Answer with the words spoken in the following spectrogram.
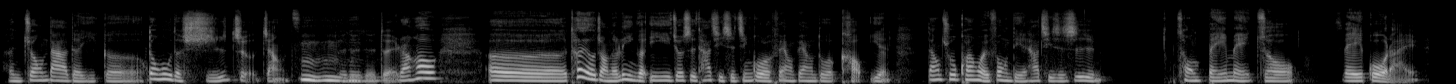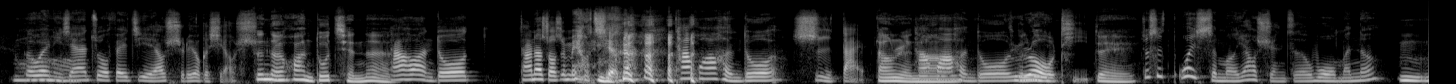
很重大的一个动物的使者，这样子。嗯嗯，对对对对。然后，呃，特有种的另一个意义就是，它其实经过了非常非常多的考验。当初宽尾凤蝶它其实是从北美洲飞过来，各位，你现在坐飞机也要十六个小时，真的花很多钱呢。他花很多。他那时候是没有钱的，他花很多世代，当然、啊，他花很多肉体，对，就是为什么要选择我们呢？嗯嗯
